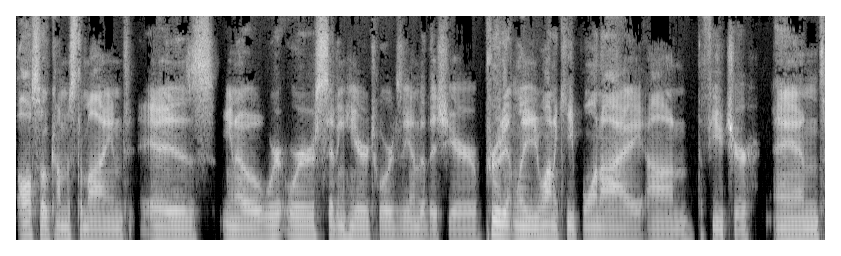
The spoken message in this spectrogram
also comes to mind is you know we're we're sitting here towards the end of this year. Prudently you want to keep one eye on the future. And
